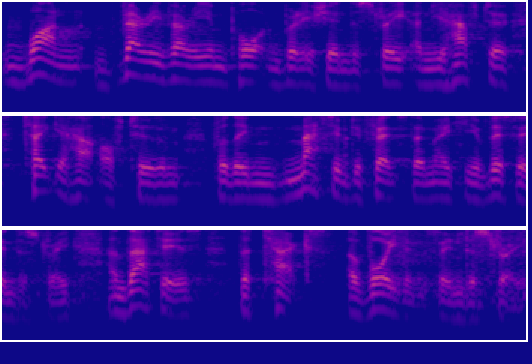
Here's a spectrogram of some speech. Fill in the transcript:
one very, very important British industry, and you have to take your hat off to them for the massive defence they're making of this industry, and that is the tax avoidance industry.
